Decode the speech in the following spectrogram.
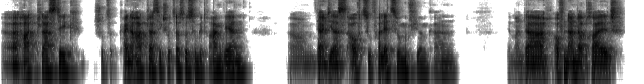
äh, Hartplastik, Schutz, keine Hartplastik-Schutzausrüstung getragen werden, ähm, da das auch zu Verletzungen führen kann, wenn man da aufeinander prallt.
